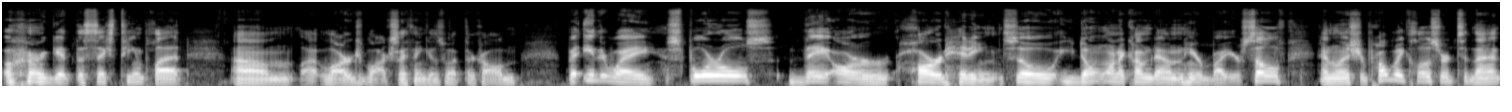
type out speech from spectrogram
or get the 16 plat um, large blocks, I think is what they're called. But either way, sporali, they are hard hitting. So you don't want to come down here by yourself unless you're probably closer to that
